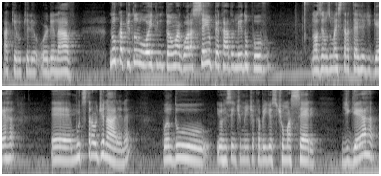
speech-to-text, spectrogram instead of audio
aquilo que ele ordenava. No capítulo 8, então, agora sem o pecado no meio do povo, nós vemos uma estratégia de guerra é, muito extraordinária, né? Quando eu recentemente acabei de assistir uma série de guerra,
